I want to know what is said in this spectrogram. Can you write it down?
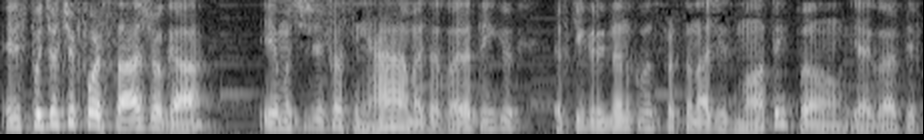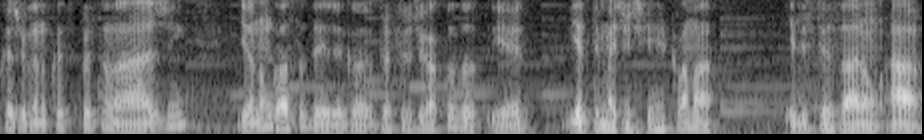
Eles podiam te forçar a jogar. E um monte de gente fala assim, ah, mas agora eu tenho que. Eu fiquei gritando com os personagens mó tempão. E agora eu tenho que ficar jogando com esse personagem. E eu não gosto dele, eu prefiro jogar com os outros. E aí, ia ter mais gente que reclamar. Eles pesaram, ah,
